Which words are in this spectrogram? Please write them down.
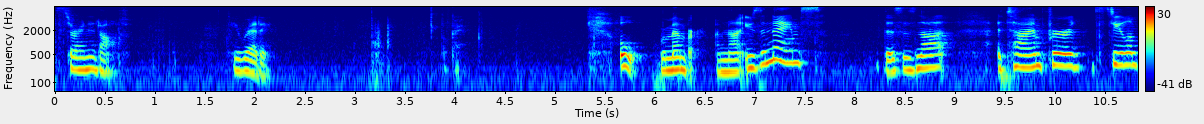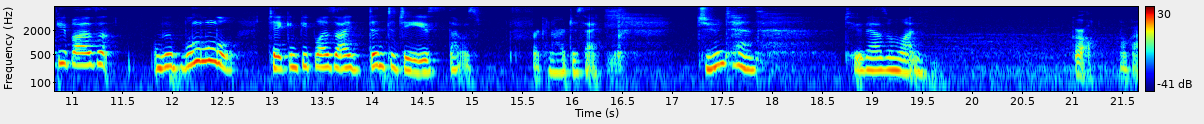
Starting it off. You ready? Okay. Oh, remember, I'm not using names. This is not a time for stealing people as a taking people as identities. That was freaking hard to say. June 10th, 2001. Girl, okay.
